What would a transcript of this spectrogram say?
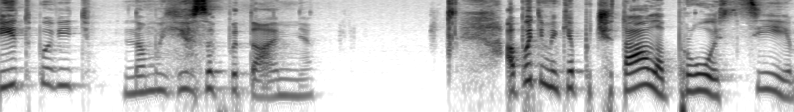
відповідь на моє запитання. А потім, як я почитала про ці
